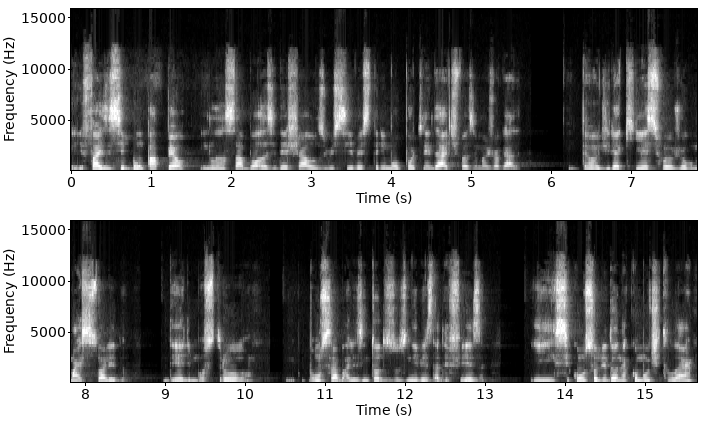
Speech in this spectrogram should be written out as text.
ele faz esse bom papel em lançar bolas e deixar os receivers terem uma oportunidade de fazer uma jogada. Então eu diria que esse foi o jogo mais sólido dele, mostrou bons trabalhos em todos os níveis da defesa e se consolidou né, como titular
